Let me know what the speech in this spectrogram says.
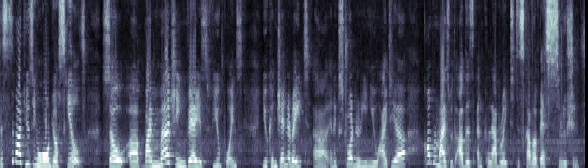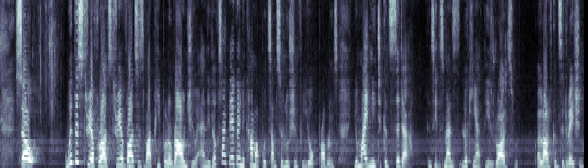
this is about using all your skills. So uh, by merging various viewpoints you can generate uh, an extraordinary new idea, compromise with others and collaborate to discover best solution. So with this three of rods, three of rods is about people around you and it looks like they're going to come up with some solution for your problems. You might need to consider. You can see this man's looking at these rods with a lot of consideration.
